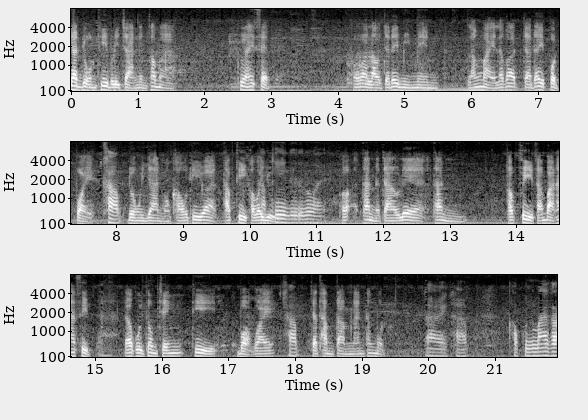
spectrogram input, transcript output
ญาติโยมที่บริจาคเงินเข้ามา เพื่อให้เสร็จ เพราะว่าเราจะได้มีเมนหลังใหม่ แล้วก็จะได้ปลดปล่อยครับดวงวิญญาณของเขาที่ว่าทับที่เขาไว้อยู่ที่ด้วย เพราะท่านอาจารย์โอเล่ท่าน ท็อปฟรีสามบาทห้าสิบแล้วคุณส้มเช้งที่บอกไว้ครับ จะทำตามนั้นทั้งหมด ได้ครับ ขอบคุณมากครับ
